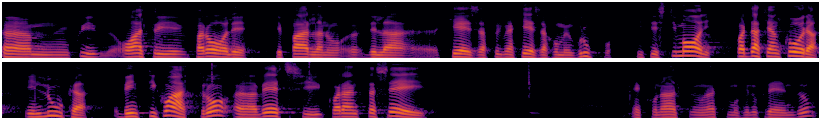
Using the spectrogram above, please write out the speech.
um, qui ho altre parole che parlano uh, della eh, Chiesa, prima Chiesa come un gruppo di testimoni. Guardate ancora in Luca 24, uh, eh, versi 46. Ecco un, altro, un attimo che lo prendo.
